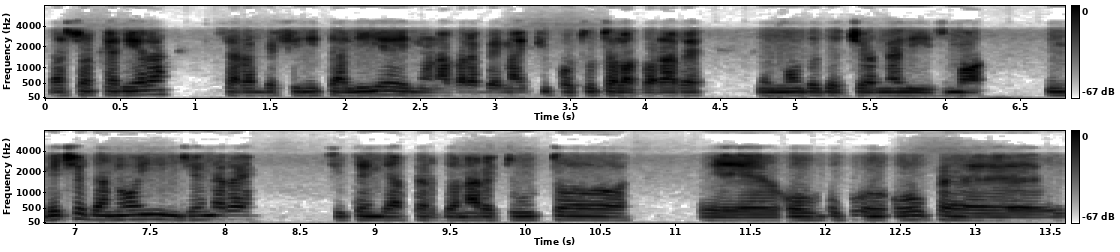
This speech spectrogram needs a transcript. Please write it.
la sua carriera sarebbe finita lì e non avrebbe mai più potuto lavorare nel mondo del giornalismo. Invece da noi in genere si tende a perdonare tutto eh, o, o, o, per,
